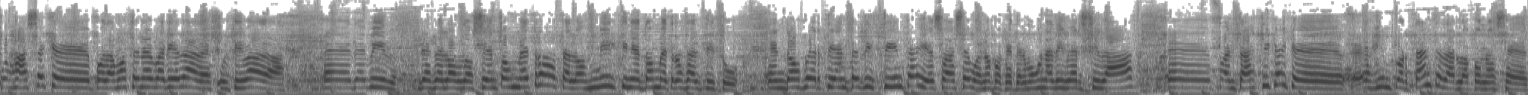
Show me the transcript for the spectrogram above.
pues hace que podamos tener variedades cultivadas eh, de vid desde los 200 metros hasta los 1500 metros de altitud, en dos vertientes distintas y eso hace, bueno, porque tenemos una diversidad eh, fantástica y que es importante darlo a conocer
